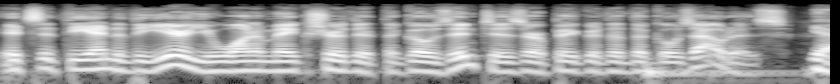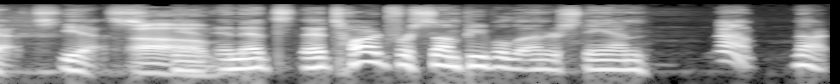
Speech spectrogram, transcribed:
it's at the end of the year you want to make sure that the goes intos are bigger than the goes outas Yes, yes, Um, and, and that's that's hard for some people to understand. Not not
